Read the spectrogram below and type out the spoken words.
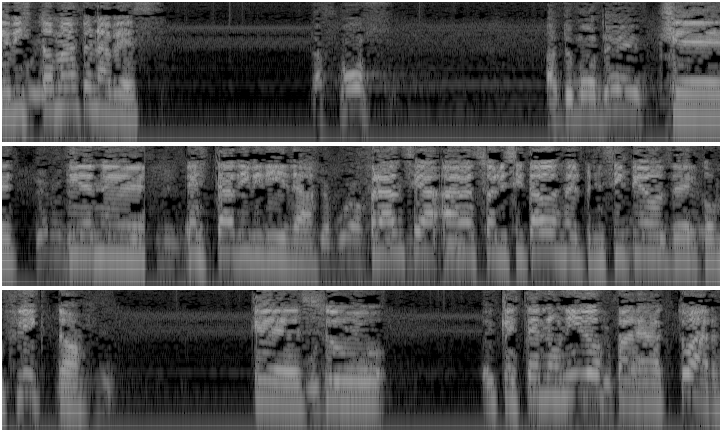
he visto más de una vez. Que tiene, está dividida. Francia ha solicitado desde el principio del conflicto que, su, que estén unidos para actuar.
